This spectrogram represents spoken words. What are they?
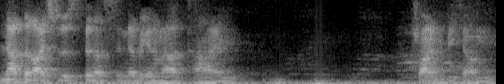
not that I should have spent a significant amount of time trying to become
